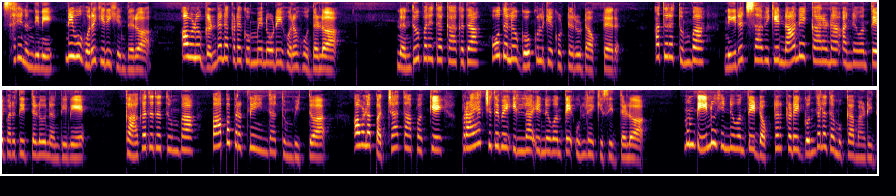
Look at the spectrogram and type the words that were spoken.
ಸರಿ ನಂದಿನಿ, ನೀವು ಹೊರಗಿರಿ ಎಂದರು. ಅವಳು ಗಂಡನ ಕಡೆಗೊಮ್ಮೆ ನೋಡಿ ಹೊರ ಹೋದಳು ನಂದು ಬರೆದ ಕಾಗದ ಓದಲು ಗೋಕುಲ್ಗೆ ಕೊಟ್ಟರು ಡಾಕ್ಟರ್. ಅದರ ತುಂಬ ನೀರಜ್ ಸಾವಿಗೆ ನಾನೇ ಕಾರಣ ಅನ್ನುವಂತೆ ಬರೆದಿದ್ದಳು ನಂದಿನಿ. ಕಾಗದದ ತುಂಬ ಪಾಪ ಪ್ರಜ್ಞೆಯಿಂದ ತುಂಬಿದ್ದ. ಅವಳ ಪಶ್ಚಾತ್ತಾಪಕ್ಕೆ ಪ್ರಾಯಶ್ಚಿತವೇ ಇಲ್ಲ ಎನ್ನುವಂತೆ ಉಲ್ಲೇಖಿಸಿದ್ದಳು. ಮುಂದೇನು ಎನ್ನುವಂತೆ ಡಾಕ್ಟರ್ ಕಡೆ ಗೊಂದಲದ ಮುಖ ಮಾಡಿದ.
